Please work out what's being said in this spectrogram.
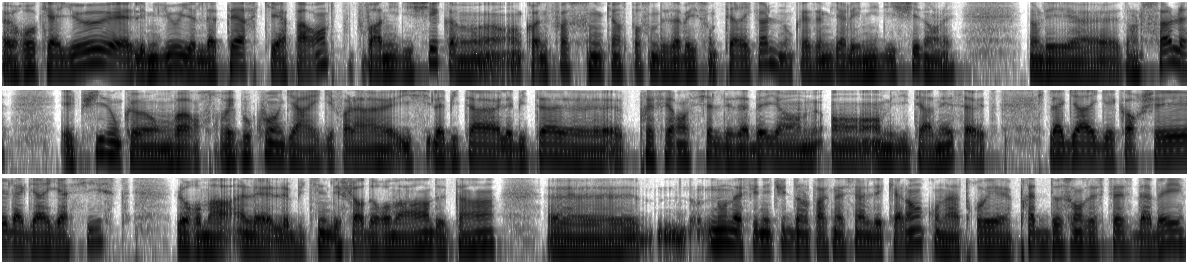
euh, rocailleux, les milieux où il y a de la terre qui est apparente pour pouvoir nidifier. Comme euh, encore une fois, 75% des abeilles sont terricoles, donc elles aiment bien les nidifier dans les dans les euh, dans le sol. Et puis donc euh, on va en retrouver beaucoup en garrigue. Voilà, Euh, ici l'habitat préférentiel des abeilles en, Méditerranée, ça va être la garrigue écorchée, la garrigue aciste, le romarin, le, butine des fleurs de romarin, de thym. Nous on a fait une étude dans le parc national des Calanques, on a trouvé près de 200 espèces d'abeilles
